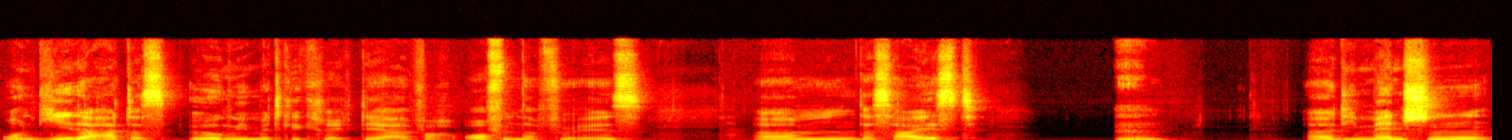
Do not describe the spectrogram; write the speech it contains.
Und jeder hat das irgendwie mitgekriegt, der einfach offen dafür ist. Ähm, das heißt, äh, die Menschen,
